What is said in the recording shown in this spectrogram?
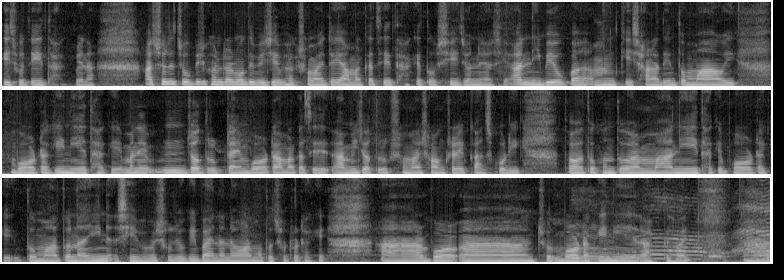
কিছুতেই থাকবে না। আসলে চব্বিশ ঘণ্টার মধ্যে বেশিরভাগ সময়টাই আমার কাছেই থাকে তো সেই জন্য আসে। আর নিবেও বা কি সারাদিন তো মা ওই বড়টাকেই নিয়ে থাকে। মানে যতটুকু টাইম বড়টা আমার কাছে, আমি যতটুকু সময় সংসারে কাজ করি ততক্ষণ তো আর মা নিয়েই থাকে বড়টাকে। তো মা তো নাই না, সেইভাবে সুযোগই পায় না নেওয়ার মতো ছোটোটাকে। আর বড়টাকেই নিয়ে রাখতে হয়। আর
